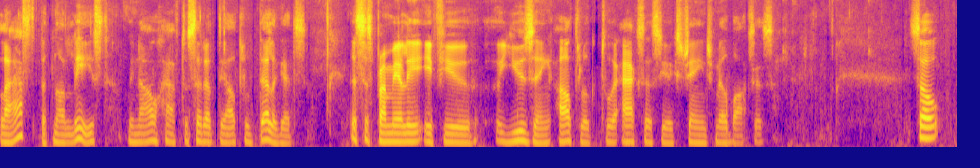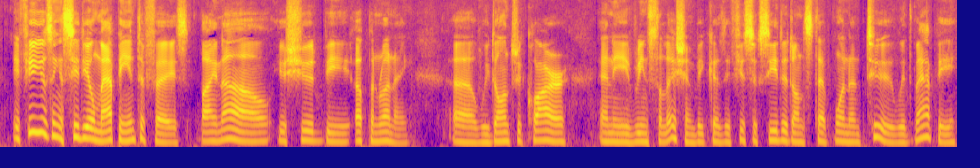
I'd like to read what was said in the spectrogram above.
last but not least, we now have to set up the Outlook delegates. This is primarily if you are using Outlook to access your Exchange mailboxes. So if you're using a CDO MAPI interface, by now you should be up and running. Uh, we don't require any reinstallation because if you succeeded on step one and two with MAPI,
